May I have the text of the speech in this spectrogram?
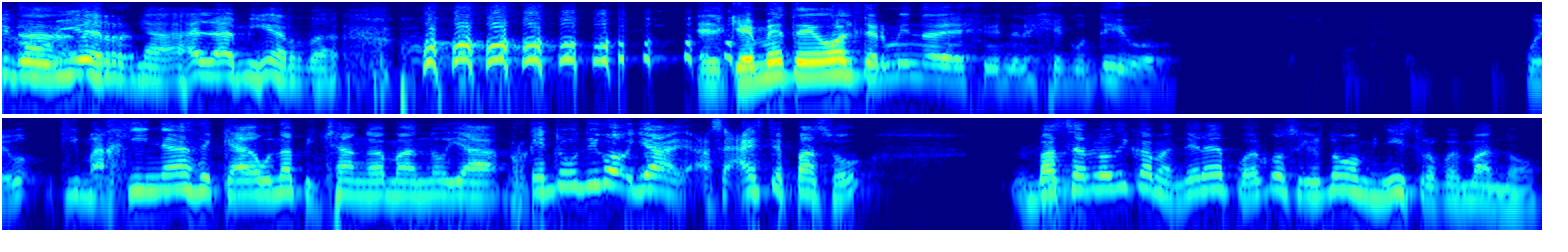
sabe nada. gobierna, a la mierda. el que mete gol termina en el ejecutivo. Huevo, ¿te imaginas de que haga una pichanga, mano? Ya, porque es lo único, ya, o sea, a este paso, va a ser la única manera de poder conseguir nuevo ministro, pues, mano.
